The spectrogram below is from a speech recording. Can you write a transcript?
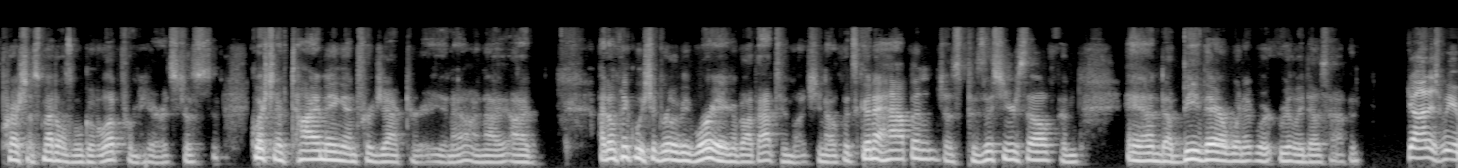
precious metals will go up from here. It's just a question of timing and trajectory, you know. And I, I don't think we should really be worrying about that too much. You know, if it's going to happen, just position yourself and and uh, be there when it really does happen. John, as we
